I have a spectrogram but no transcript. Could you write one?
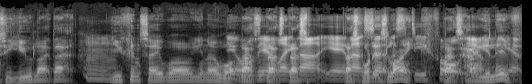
to you like that, mm. you can say, well, you know what, that's that's like that's, that. yeah, that's, that's, what it's like. Default, that's how yeah, you live. Yeah.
